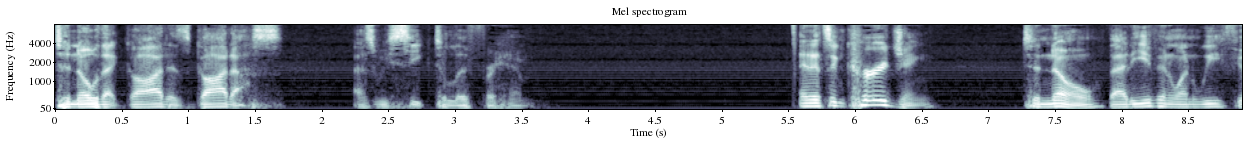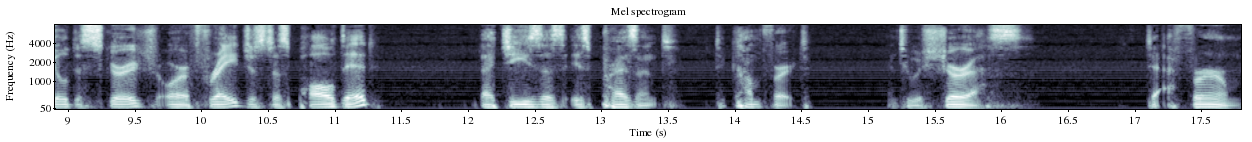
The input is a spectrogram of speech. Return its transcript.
to know that God has got us as we seek to live for Him. And it's encouraging to know that even when we feel discouraged or afraid, just as Paul did, that Jesus is present to comfort and to assure us, to affirm,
